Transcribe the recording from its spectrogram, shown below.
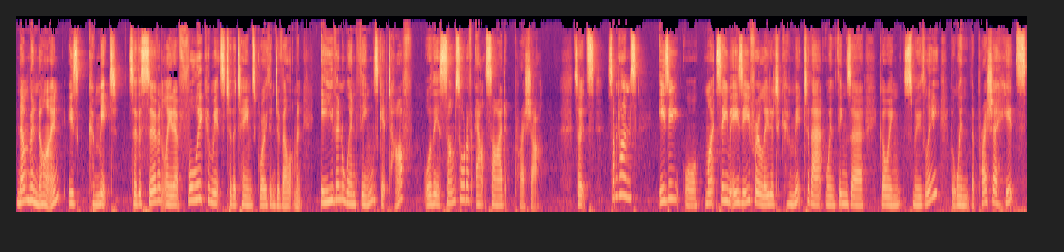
number nine is commit. So the servant leader fully commits to the team's growth and development, even when things get tough or there's some sort of outside pressure. So it's sometimes easy or might seem easy for a leader to commit to that when things are going smoothly, but when the pressure hits,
